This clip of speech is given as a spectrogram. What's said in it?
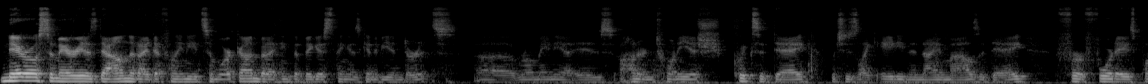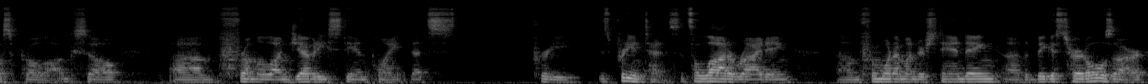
narrow some areas down that I definitely need some work on. But I think the biggest thing is going to be endurance. Uh, Romania is 120-ish clicks a day, which is like 80 to 90 miles a day for four days plus a prologue. So um, from a longevity standpoint, that's pretty is pretty intense. It's a lot of riding. Um, from what I'm understanding, uh, the biggest hurdles are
